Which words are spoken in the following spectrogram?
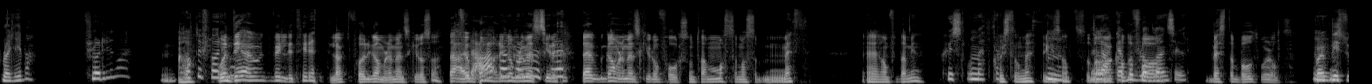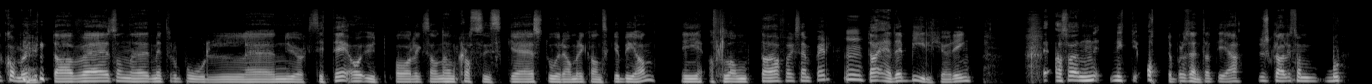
Florida. Florida. Mm. Dra til Florida. det er jo veldig tilrettelagt for gamle mennesker også. Det er For jo det er bare bare gamle gamle mennesker. mennesker Det er gamle mennesker og folk som tar masse, masse meth. Eh, amfetamin. Crystal Meth. ja. Crystal meth, ikke Mm. sant? Så Det da lærte jeg kan du på få Bloodlines i går. best of both worlds. For. Hvis du kommer ut av eh, sånne metropol eh, New York City og ut på liksom de klassiske store amerikanske byene, i Atlanta for eksempel, Mm. da er det bilkjøring. Eh, Altså 98% av tida. Du skal liksom bort,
